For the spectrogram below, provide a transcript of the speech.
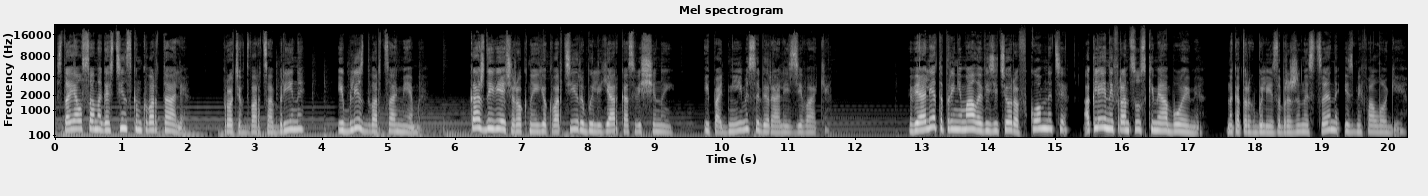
стоял в Санагостинском квартале, против дворца Брины и близ дворца Мемы. Каждый вечер окна ее квартиры были ярко освещены, и под ними собирались зеваки. Виолетта принимала визитеров в комнате, оклеенной французскими обоями, на которых были изображены сцены из мифологии.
